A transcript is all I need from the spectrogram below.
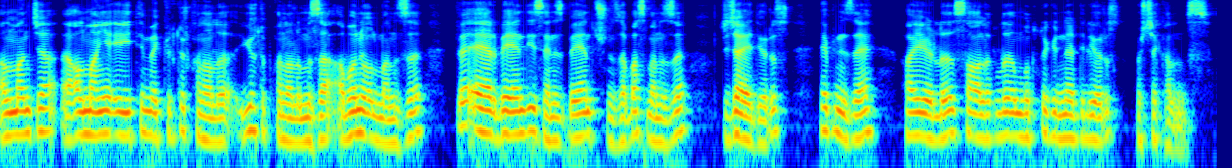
Almanca e, Almanya Eğitim ve Kültür kanalı YouTube kanalımıza abone olmanızı ve eğer beğendiyseniz beğen tuşunuza basmanızı rica ediyoruz. Hepinize hayırlı, sağlıklı, mutlu günler diliyoruz. Hoşçakalınız.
